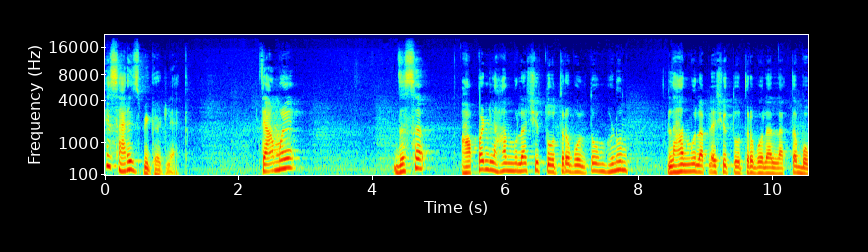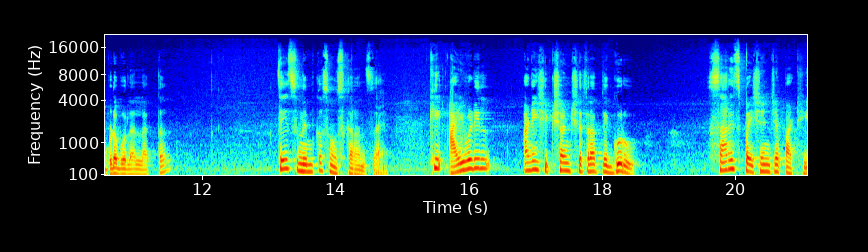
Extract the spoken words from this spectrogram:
हे सारेच बिघडले आहेत. त्यामुळे जसं आपण लहान मुलाशी तोत्र बोलतो म्हणून लहान मुलं आपल्याशी तोत्र बोलायला लागतं बोबडं बोलायला लागतं. तेच नेमकं संस्कारांचं आहे. की आईवडील आणि शिक्षण क्षेत्रातले गुरु सारेच पैशांच्या पाठी.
